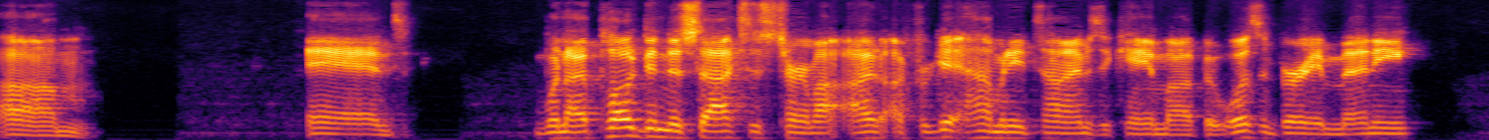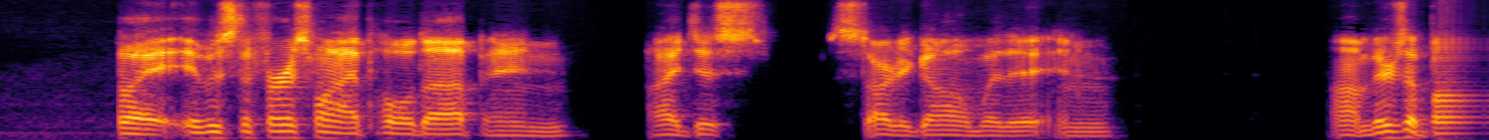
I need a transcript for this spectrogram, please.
Um, and when I plugged in this term, I, I forget how many times it came up. It wasn't very many, but it was the first one I pulled up, and I just started going with it. And um, there's a bu-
